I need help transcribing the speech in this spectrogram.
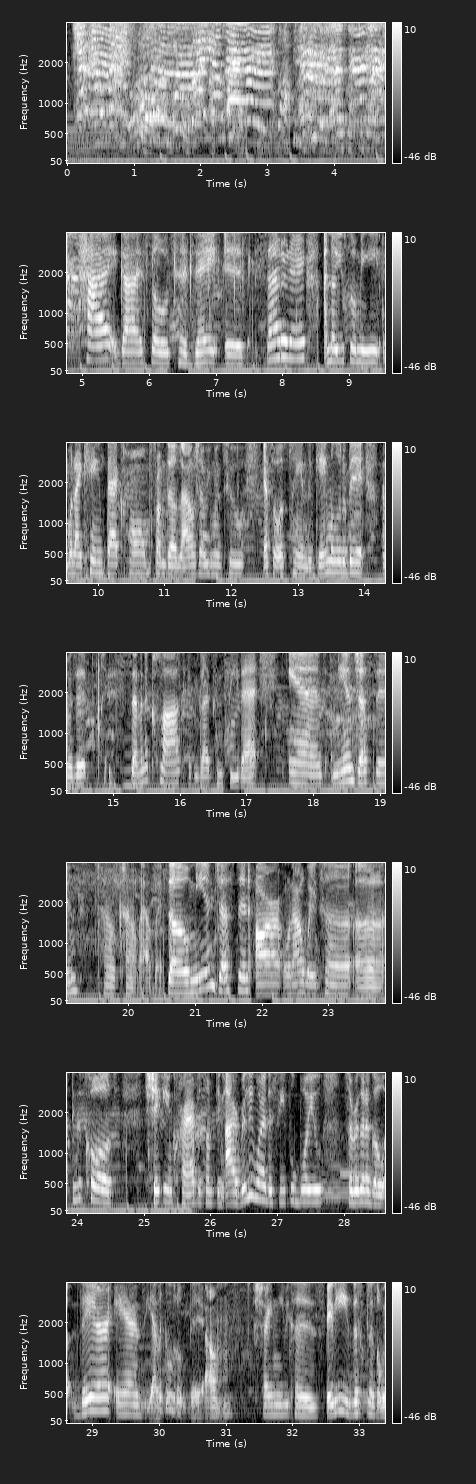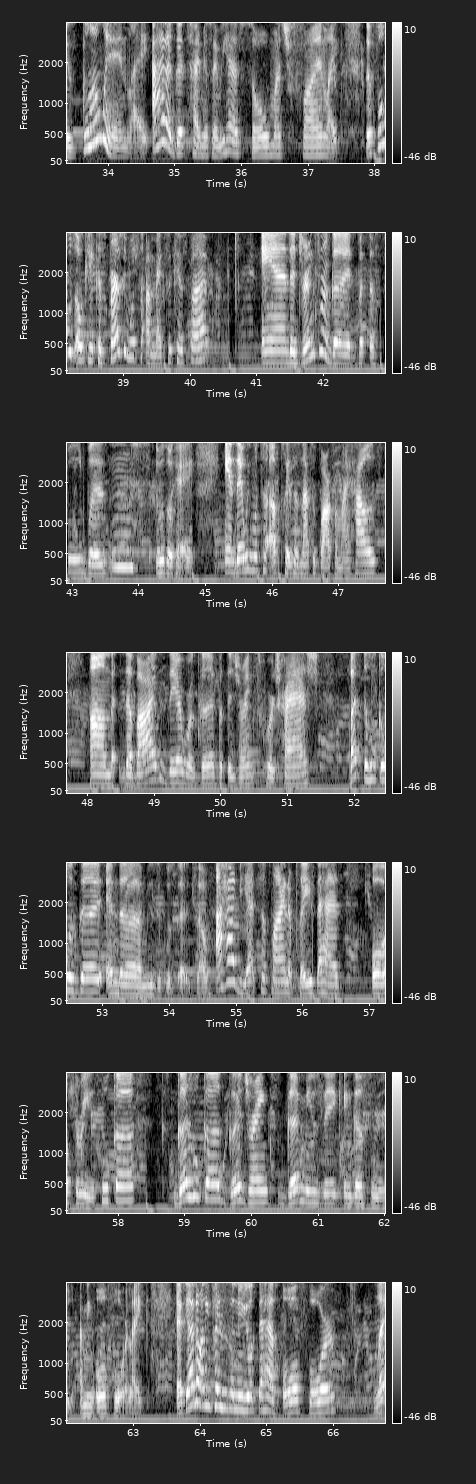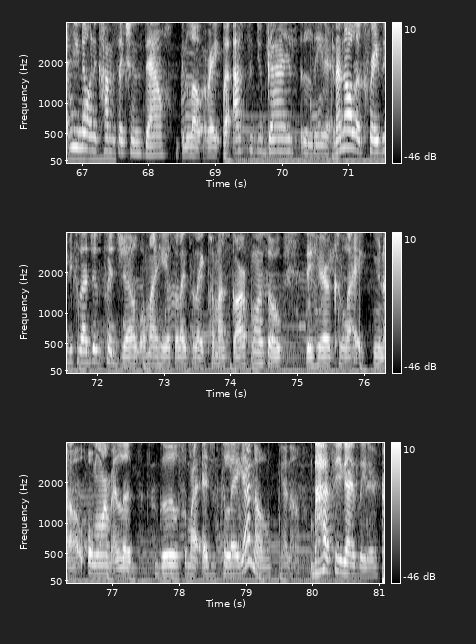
Hi guys, so today is Saturday. I know you saw me when I came back home from the lounge that we went to. Yeah, so I was playing the game a little bit. I was it. It's seven o'clock, if you guys can see that. And me and Justin, I was kind of loud, but so me and Justin are on our way to uh I think it's called Shaking Crab or something. I really wanted a seafood boil, so we're gonna go there and yeah, look a little bit um shiny because baby this skin is always glowing. Like i had a good time yesterday. We had so much fun. Like the food was okay because first we went to a mexican spot and the drinks were good but the food was mm, it was okay and then we went to a place that's not too far from my house um the vibes there were good but the drinks were trash but the hookah was good and the music was good so i have yet to find a place that has all three hookah good hookah, good drinks, good music, and good food. I mean, all four. Like, if y'all know any places in New York that have all four, let me know in the comment sections down below, alright? But I'll see you guys later. And I know I look crazy because I just put gel on my hair, so I like to like put my scarf on so the hair could like, you know, form and look good so my edges could lay. Y'all know, y'all know. But I'll see you guys later.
